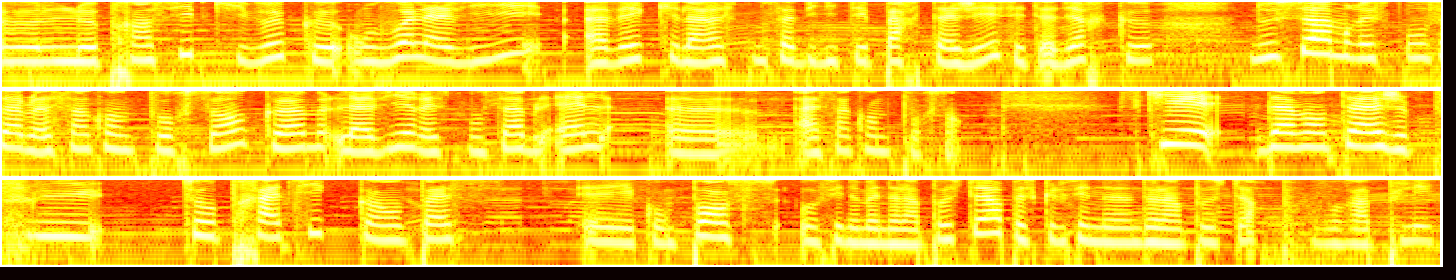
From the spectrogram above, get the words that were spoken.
euh, le principe qui veut qu'on voit la vie avec la responsabilité partagée, c'est-à-dire que nous sommes responsables à 50% comme la vie est responsable, elle, euh, à 50%. Ce qui est davantage plutôt pratique quand on passe et qu'on pense au phénomène de l'imposteur, parce que le phénomène de l'imposteur, pour vous rappeler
